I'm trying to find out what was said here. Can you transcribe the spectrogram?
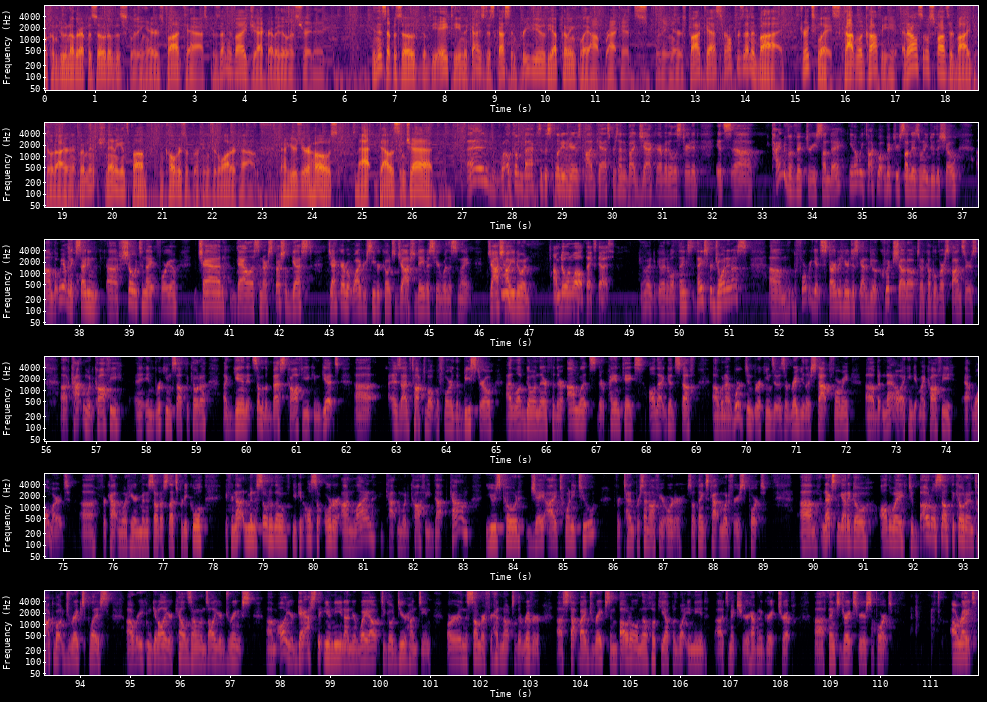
Welcome to another episode of the Splitting Hairs podcast, presented by Jackrabbit Illustrated. In this episode of the A Team, the guys discuss and preview the upcoming playoff brackets. Splitting Hairs podcasts are all presented by Drake's Place, Cottonwood Coffee, and are also sponsored by Dakota Iron Equipment, Shenanigans Pub, and Culvers of Brookings in Watertown. Now here's your host, Matt, Dallas, and Chad. And welcome back to the Splitting Hairs podcast presented by Jackrabbit Illustrated. It's uh, kind of a victory Sunday. You know, we talk about victory Sundays when we do the show, um, but we have an exciting uh, show tonight for you. Chad, Dallas, and our special guest, Jackrabbit wide receiver coach Josh Davis here with us tonight. Josh, how you doing? I'm doing well. Thanks, guys. Good, good. Well, thanks, thanks for joining us. Um, before we get started here, just got to do a quick shout out to a couple of our sponsors uh, Cottonwood Coffee in Brookings, South Dakota. Again, it's some of the best coffee you can get. Uh, as I've talked about before, the bistro. I love going there for their omelets, their pancakes, all that good stuff. Uh, when I worked in Brookings, it was a regular stop for me. Uh, but now I can get my coffee at Walmart uh, for Cottonwood here in Minnesota. So that's pretty cool. If you're not in Minnesota, though, you can also order online, cottonwoodcoffee.com. Use code JI22 for 10% off your order. So thanks, Cottonwood, for your support. Um, next, we got to go all the way to Bowdle, South Dakota, and talk about Drake's Place, uh, where you can get all your calzones, all your drinks, um, all your gas that you need on your way out to go deer hunting, or in the summer if you're heading out to the river uh, stop by Drake's and Bowdle, and they'll hook you up with what you need uh, to make sure you're having a great trip. Uh, thanks, Drake's, for your support. All right.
